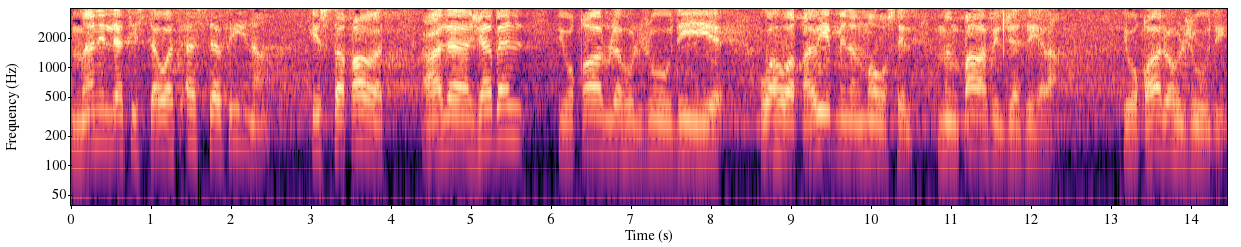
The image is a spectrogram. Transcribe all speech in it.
من التي استوت؟ السفينة. استقرت على جبل يقال له الجودي وهو قريب من الموصل من طرف الجزيرة. يقال له الجودي.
